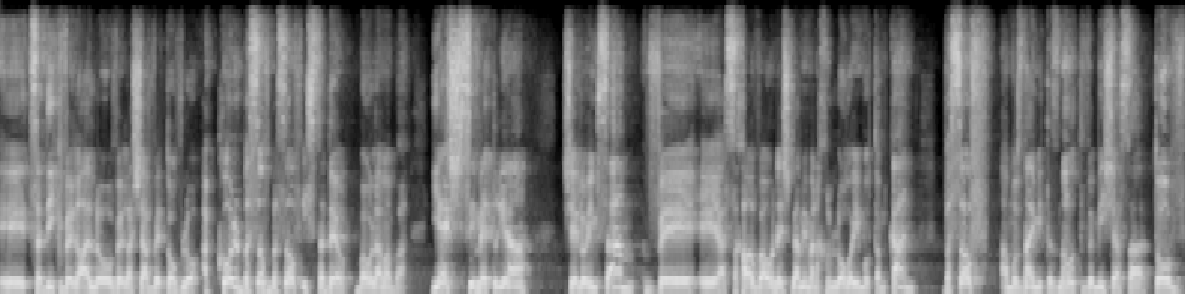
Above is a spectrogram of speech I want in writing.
אה, צדיק ורע לו, ורשע וטוב לו, הכל בסוף בסוף יסתדר בעולם הבא. יש סימטריה שאלוהים שם, והשכר והעונש, גם אם אנחנו לא רואים אותם כאן, בסוף המאזניים מתאזנות, ומי שעשה טוב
